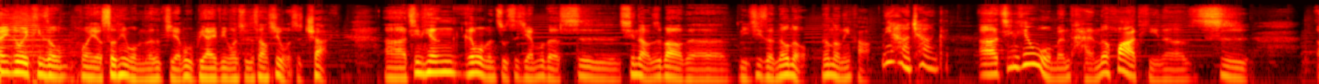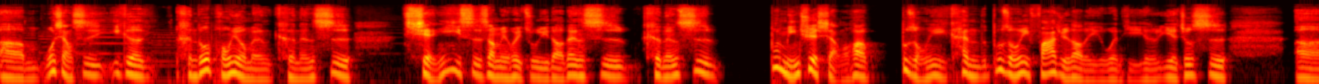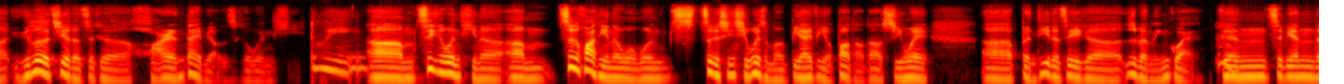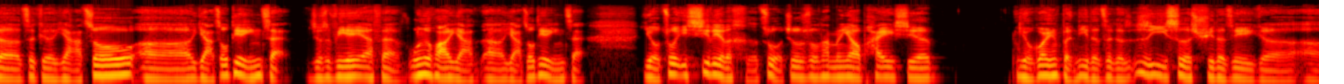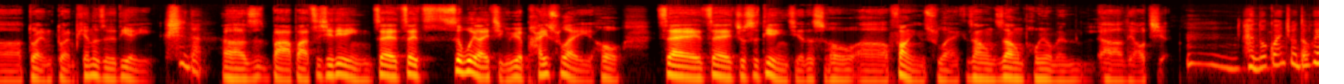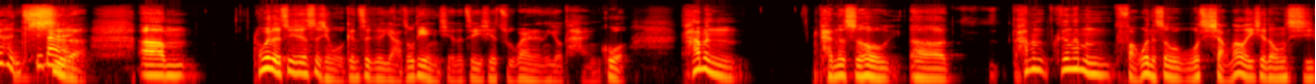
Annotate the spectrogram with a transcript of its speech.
欢迎各位听众朋友收听我们的节目《BIV 文身上去》，我是 Chuck。啊，今天跟我们主持节目的是《星岛日报》的女记者 NoNo，NoNo 你好，你好 Chuck。呃，今天我们谈的话题呢是，呃，我想是一个很多朋友们可能是潜意识上面会注意到，但是可能是不明确想的话，不容易看、不容易发觉到的一个问题，也也就是呃娱乐界的这个华人代表的这个问题。对，嗯，这个问题呢，嗯，这个话题呢，我们这个星期为什么 BIV 有报道到，是因为。呃，本地的这个日本领馆跟这边的这个亚洲呃亚洲电影展，就是 VAFF 温哥华亚呃亚洲电影展，有做一系列的合作，就是说他们要拍一些有关于本地的这个日裔社区的这个呃短短片的这个电影。是的，呃，把把这些电影在在这未来几个月拍出来以后，在在就是电影节的时候呃放映出来，让让朋友们呃了解。嗯很多观众都会很期待。是的，嗯，为了这件事情，我跟这个亚洲电影节的这些主办人有谈过。他们谈的时候，呃，他们跟他们访问的时候，我想到了一些东西，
